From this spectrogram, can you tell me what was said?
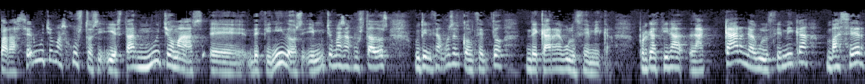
para, ser mucho más justos y, y estar mucho más eh, definidos y mucho más ajustados, utilizamos el concepto de carga glucémica. Porque al final la carga glucémica va a ser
